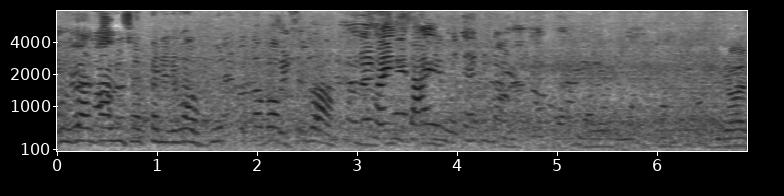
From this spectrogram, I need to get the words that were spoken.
পূজার কালী সব কেনে দাও জয়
